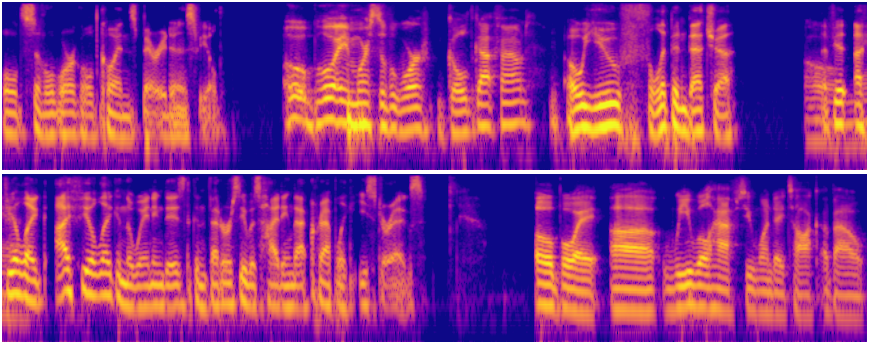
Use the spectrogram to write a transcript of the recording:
old Civil War gold coins buried in his field. Oh boy, more Civil War gold got found. Oh, you flippin' betcha. Oh, I feel I feel like I feel like in the waning days the Confederacy was hiding that crap like Easter eggs. Oh boy, uh, we will have to one day talk about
